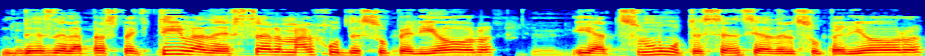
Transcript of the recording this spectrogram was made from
Desde la perspectiva de ser Malhut de superior y Atzmut, esencia del superior,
